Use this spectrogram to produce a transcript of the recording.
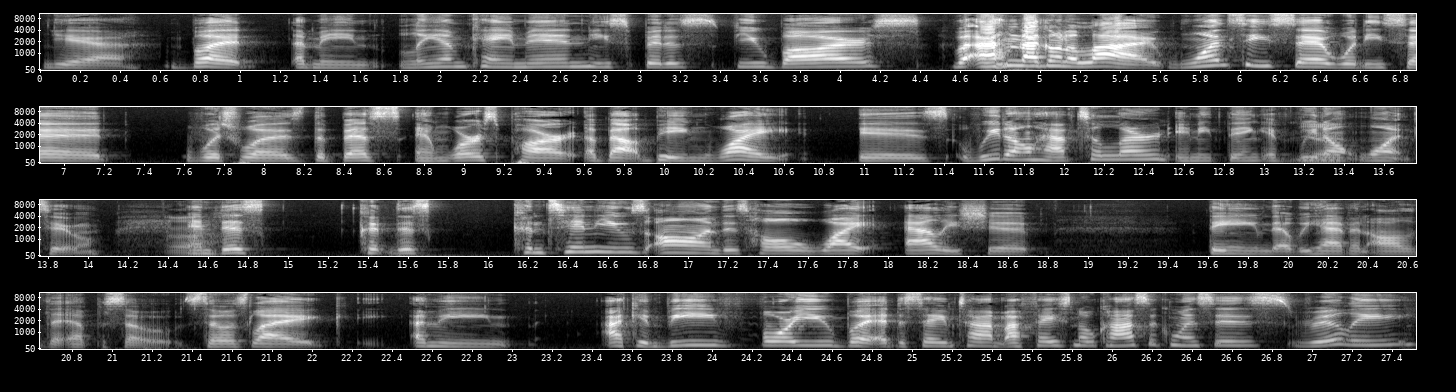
Yeah, but I mean, Liam came in, he spit a few bars, but I'm not gonna lie. Once he said what he said, which was the best and worst part about being white is we don't have to learn anything if we Yep. don't want to, and this could this continues on this whole white allyship theme that we have in all of the episodes. So it's like, I mean, I can be for you, but at the same time, I face no consequences, really.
